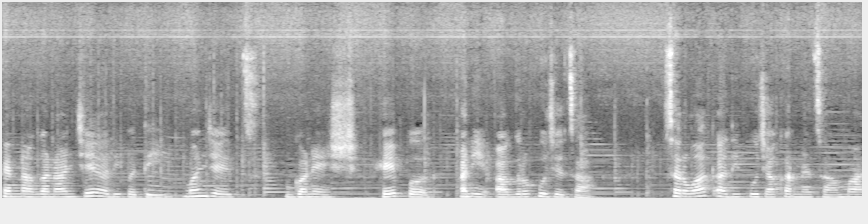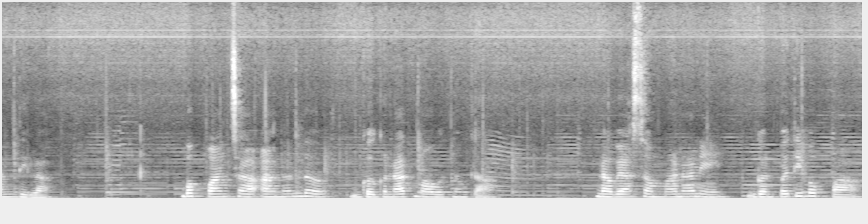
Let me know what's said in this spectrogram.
त्यांना गणांचे अधिपती म्हणजेच गणेश हे पद आणि अग्रपूजेचा सर्वात आधी पूजा करण्याचा मान दिला. बप्पांचा आनंद गगनात मावत नव्हता. नव्या सन्मानाने गणपती बाप्पा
